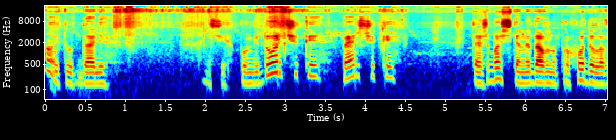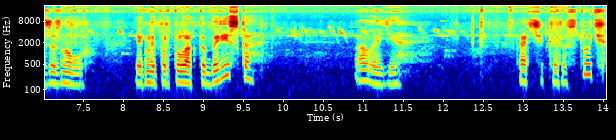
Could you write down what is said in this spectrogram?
Ну і тут далі наші помідорчики, перчики. Теж, бачите, недавно проходила вже знову, як не портулак, то берізка. Але є. Перчики ростуть.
